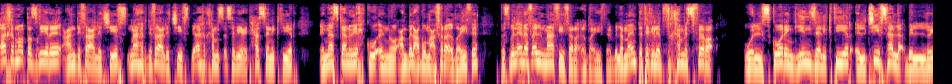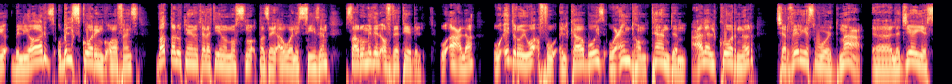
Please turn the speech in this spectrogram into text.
آخر نقطة صغيرة عن دفاع التشيفز ماهر دفاع التشيفز بآخر خمس أسابيع تحسن كثير الناس كانوا يحكوا إنه عم بيلعبوا مع فرق ضعيفة. بس بال NFL ما في فرق ضعيفة. لما أنت تغلب خمس فرق وال scoring ينزل كتير التشيفز هلأ بال yards وبال scoring offense بطلوا 32 ونص نقطة زي أول ال season صاروا middle of the table وأعلى وقدروا يوقفوا الكاوبويز وعندهم tandem على ال corner شارفيريوس وارد مع آه لجيريوس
